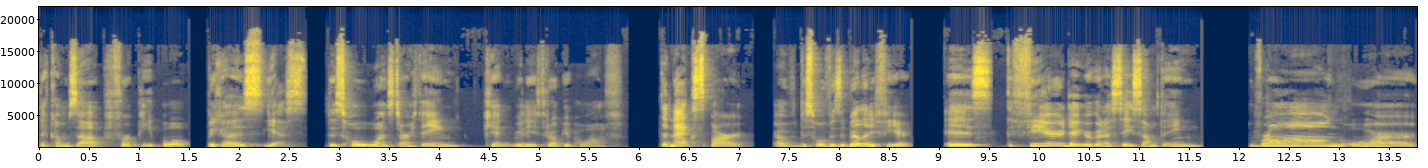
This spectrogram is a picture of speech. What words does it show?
that comes up for people because, yes, this whole one star thing can really throw people off. The next part of this whole visibility fear is the fear that you're going to say something wrong or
